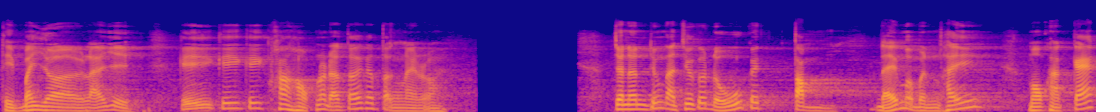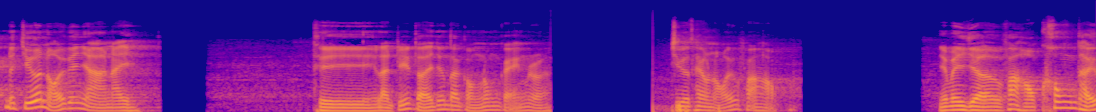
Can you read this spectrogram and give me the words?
Thì bây giờ là cái gì? Cái cái cái khoa học nó đã tới cái tầng này rồi cho nên chúng ta chưa có đủ cái tầm để mà mình thấy một hạt cát nó chứa nổi cái nhà này. Thì là trí tuệ chúng ta còn nông cạn rồi. Chưa theo nổi khoa học. Nhưng bây giờ khoa học không thể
